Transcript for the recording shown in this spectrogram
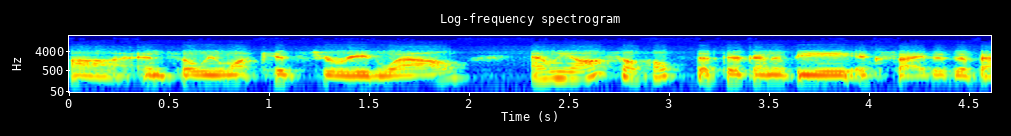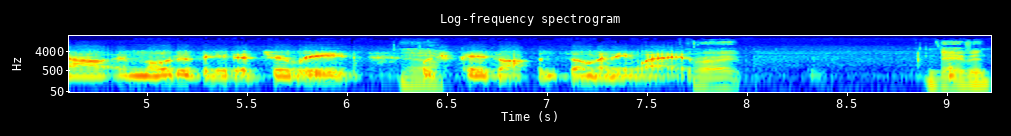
Uh, and so we want kids to read well and we also hope that they're going to be excited about and motivated to read, yeah. which pays off in so many ways. Right. David?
